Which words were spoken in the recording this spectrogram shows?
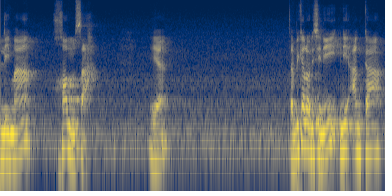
lima khamsah. Ya tapi kalau di sini ini angka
